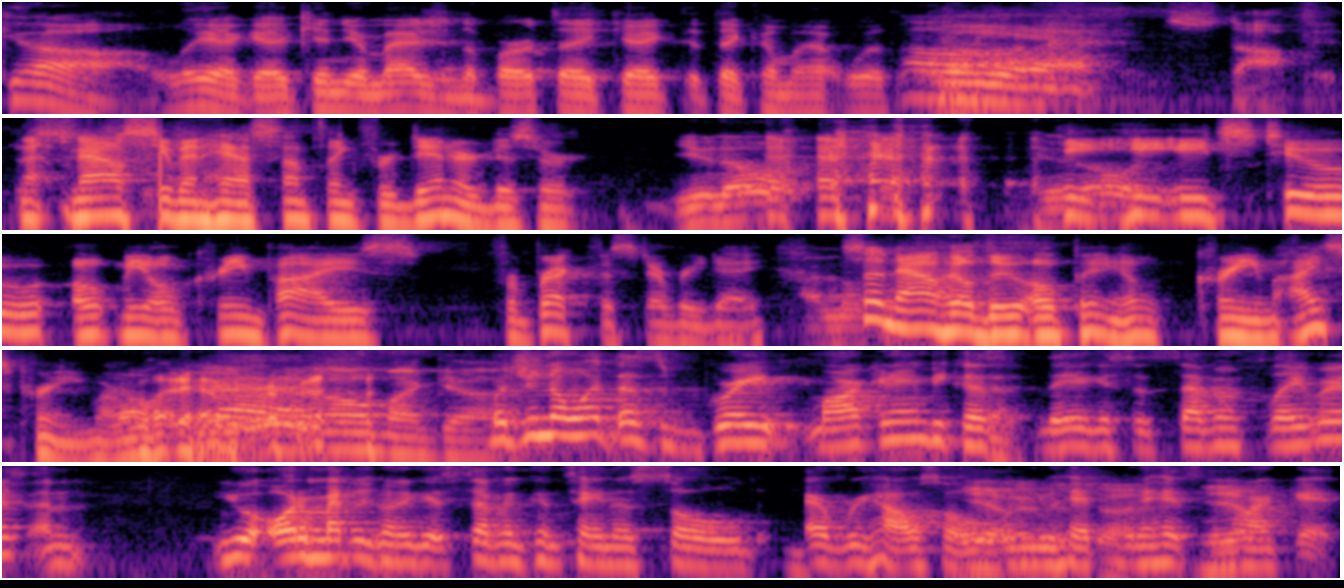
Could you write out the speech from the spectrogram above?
Golly, I can you imagine the birthday cake that they come out with? Oh, yeah. Stop it. N- Now Stephen has something for dinner dessert. You know it. You he, know he it. eats two oatmeal cream pies for breakfast every day. So now he'll do oatmeal cream ice cream or oh, Yeah. whatever. Yeah. Oh my god. But you know what? That's great marketing because they get to seven flavors, and you're automatically going to get seven containers sold every household Yeah, when you every hit when it hits the market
